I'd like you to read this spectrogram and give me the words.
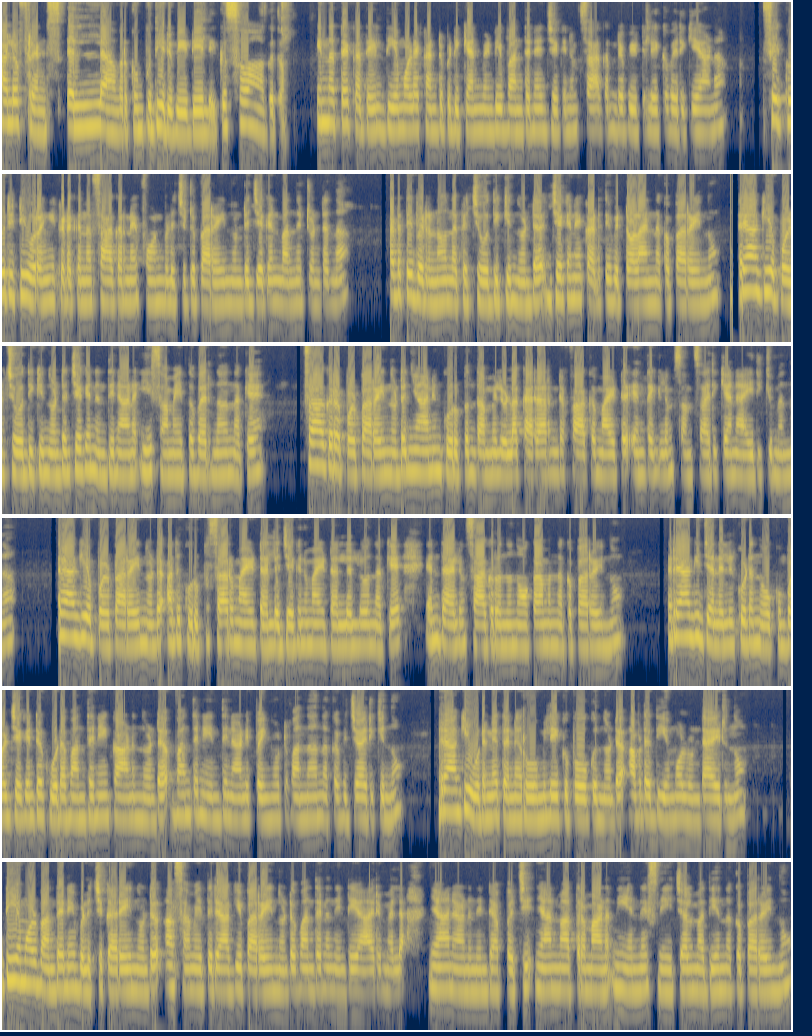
Hello friends എല്ലാവർക്കും പുതിയൊരു വീഡിയോയിലേക്ക് സ്വാഗതം. ഇന്നത്തെ കഥയിൽ ദിയമോളെ കണ്ടുപിടിക്കാൻ വേണ്ടി വന്ദന ജഗനും സാഗറിന്റെ വീട്ടിലേക്ക് വരികയാണ്. സെക്യൂരിറ്റി ഉറങ്ങിക്കിടക്കുന്ന സാഗറിനെ ഫോൺ വിളിച്ചിട്ട് പറയുന്നുണ്ട് ജഗൻ വന്നിട്ടുണ്ടെന്ന്. കടത്തി വിടണോ എന്നൊക്കെ ചോദിക്കുന്നുണ്ട്. ജഗനെ കടത്തി വിട്ടോളാൻ എന്നൊക്കെ പറയുന്നു. രാഗി അപ്പോൾ ചോദിക്കുന്നുണ്ട് ജഗൻ എന്തിനാണ് ഈ സമയത്ത് വരുന്നതെന്നൊക്കെ? സാഗർ അപ്പോൾ പറയുന്നുണ്ട് ഞാനും കുറുപ്പും തമ്മിലുള്ള കരാറിന്റെ ഭാഗമായിട്ട് എന്തെങ്കിലും സംസാരിക്കാനായിരിക്കുമെന്ന്. രാഗി അപ്പോൾ പറയുന്നുണ്ട് അത് കുറുപ്പ് സാറുമായിട്ടല്ല ജഗനുമായിട്ടല്ലല്ലോ എന്നൊക്കെ. എന്തായാലും സാഗർ ഒന്ന് നോക്കാമെന്നൊക്കെ പറയുന്നു. രാഗി ജനലിൽ കൂടെ നോക്കുമ്പോൾ ജഗന്റെ കൂടെ വന്ദനെ കാണുന്നുണ്ട്. വന്ദന എന്തിനാണ് ഇപ്പൊ ഇങ്ങോട്ട് വന്നതെന്നൊക്കെ വിചാരിക്കുന്നു. രാഗി ഉടനെ തന്നെ റൂമിലേക്ക് പോകുന്നുണ്ട്. അവിടെ ദിയമോൾ ഉണ്ടായിരുന്നു. ദിയമോൾ വന്ദനെ വിളിച്ച് കരയുന്നുണ്ട്. ആ സമയത്ത് രാഗി പറയുന്നുണ്ട് വന്ദന നിന്റെ ആരുമല്ല. ഞാനാണ് നിന്റെ അപ്പച്ചി. ഞാൻ മാത്രമാണ്. നീ എന്നെ സ്നേഹിച്ചാൽ മതിയെന്നൊക്കെ പറയുന്നു.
